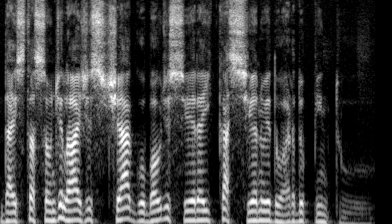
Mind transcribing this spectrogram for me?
da Estação de Lages, Tiago Baldiceira e Cassiano Eduardo Pinto.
